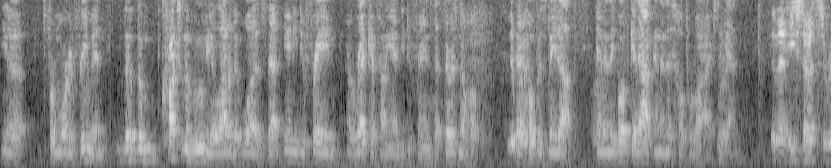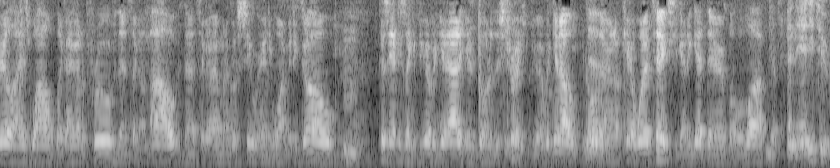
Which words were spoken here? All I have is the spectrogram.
you know, for Morgan Freeman, the the crux of the movie, a lot of it was that Andy Dufresne, or Red kept telling Andy Dufresne that there is no hope. Yep. That hope is made up, and then they both get out, and then this hope arrives Right. again. And then he starts to realize, wow, like I got approved. And then it's like I'm out. And then it's like I'm gonna go see where Andy wanted me to go. Mhm. Because Andy's like, if you ever get out of here, go to this tree. If you ever get out, go Yeah. there. I don't care what it takes. You got to get there. Blah blah blah. Yep. And Andy Tu-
